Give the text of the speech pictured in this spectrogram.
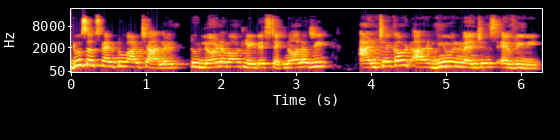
Do subscribe to our channel to learn about latest technology and check out our new inventions every week.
